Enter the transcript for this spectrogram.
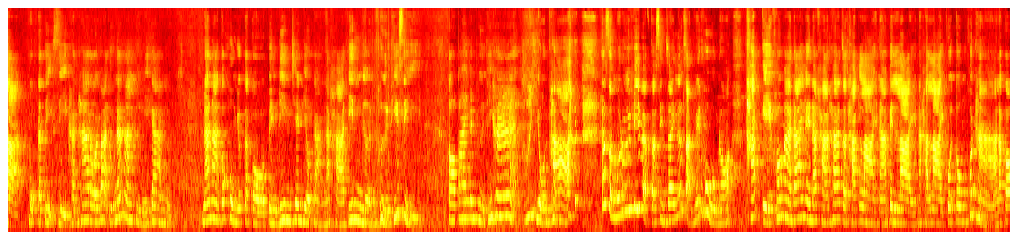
จากปกติ 4,500 บาท ดูหน้านางผืนนี้กัน หน้านางก็คงยกตะกอเป็นดิ้นเช่นเดียวกันนะคะ ดิ้นเงินผืนที่ 4 ต่อไปเป็นผืนที่5เฮ้ยโยนผ้า ถ้าสมมติว่าพี่แบบตัดสินใจเลือกสรรไม่ถูกเนาะทักเอเข้ามาได้เลยนะคะ ถ้าจะทักไลน์นะเป็นไลน์นะคะไลน์กดตรงค้นหาแล้วก็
